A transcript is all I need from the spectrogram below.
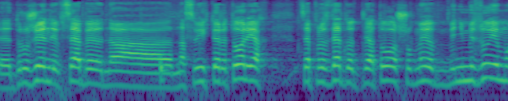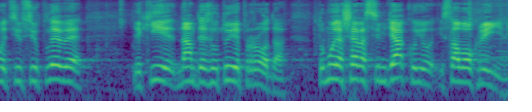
е, дружини в себе на, на своїх територіях. Це президент для того, щоб ми мінімізуємо ці всі впливи, які нам десь готує природа. Тому я ще раз всім дякую і слава Україні.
